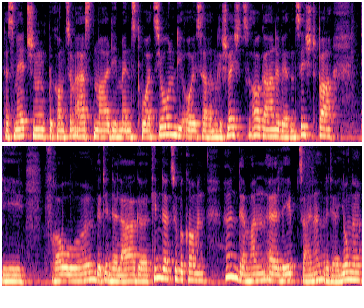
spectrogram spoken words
Das Mädchen bekommt zum ersten Mal die Menstruation, die äußeren Geschlechtsorgane werden sichtbar, die Frau wird in der Lage, Kinder zu bekommen. Der Mann erlebt seine, oder der Junge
